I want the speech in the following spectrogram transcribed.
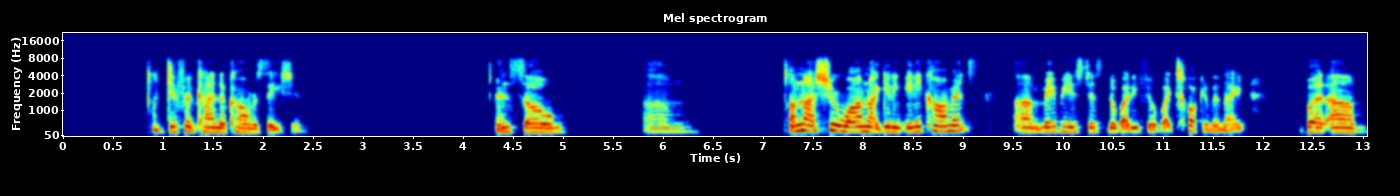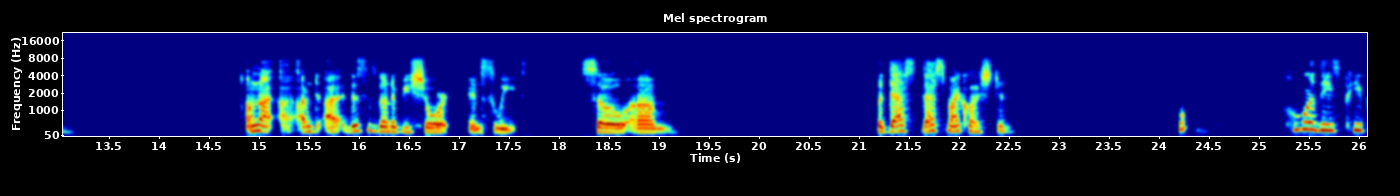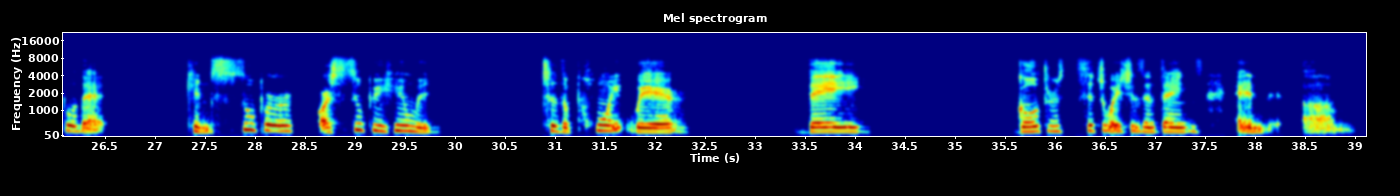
a different kind of conversation. And so um I'm not sure why I'm not getting any comments. Um, maybe it's just nobody feels like talking tonight. But um, I'm not. I, I'm. I, this is going to be short and sweet. So, um, but that's that's my question. Who, who are these people that can super or superhuman to the point where they go through situations and things, and um,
